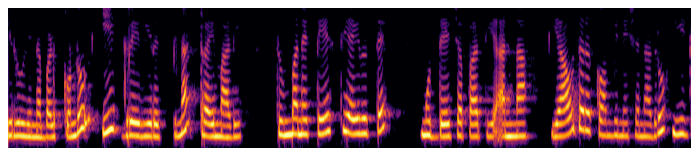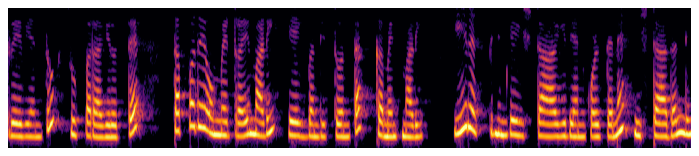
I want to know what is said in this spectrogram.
ಈರುಳ್ಳಿನ ಬಳಸ್ಕೊಂಡು ಈ ಗ್ರೇವಿ ರೆಸಿಪಿನ ಟ್ರೈ ಮಾಡಿ. ತುಂಬಾ ಟೇಸ್ಟಿಯಾಗಿರುತ್ತೆ. ಮುದ್ದೆ, ಚಪಾತಿ, ಅನ್ನ, ಯಾವುದರ ಕಾಂಬಿನೇಷನ್ ಆದರೂ ಈ ಗ್ರೇವಿ ಅಂತೂ ಸೂಪರ್ ಆಗಿರುತ್ತೆ. ತಪ್ಪದೇ ಒಮ್ಮೆ ಟ್ರೈ ಮಾಡಿ ಹೇಗೆ ಬಂದಿತ್ತು ಅಂತ ಕಮೆಂಟ್ ಮಾಡಿ. ಈ ರೆಸಿಪಿ ನಿಮಗೆ ಇಷ್ಟ ಆಗಿದೆ ಅಂದ್ಕೊಳ್ತೇನೆ ಇಷ್ಟ ಆದಲ್ಲಿ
